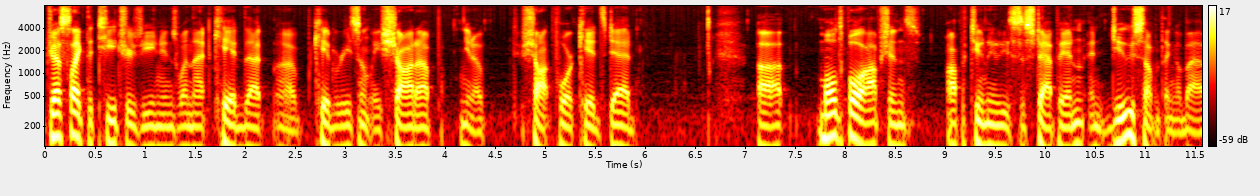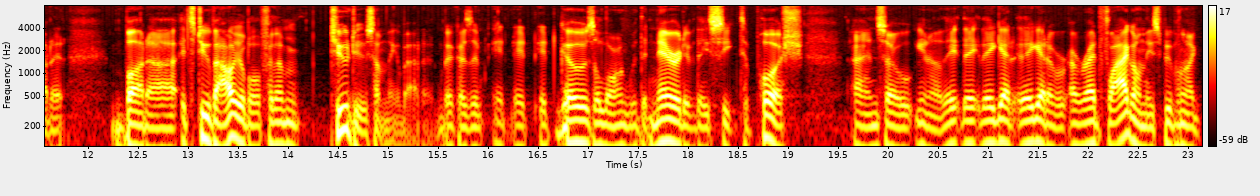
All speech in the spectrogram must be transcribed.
just like the teachers unions when that kid that uh, kid recently shot up, you know, shot four kids dead uh, multiple options, opportunities to step in and do something about it, but uh, it's too valuable for them to do something about it because it, it, it, it goes along with the narrative they seek to push. And so you know they, they, they get they get a, a red flag on these people. Like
